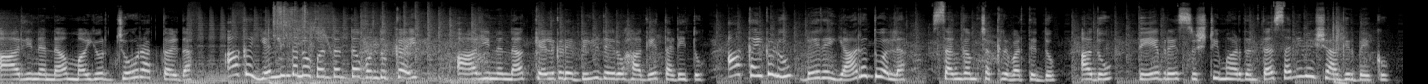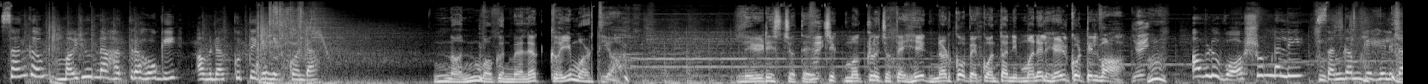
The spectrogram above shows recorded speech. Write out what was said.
ಆರ್ಯನನ್ನ ಮಯೂರ್ ಜೋರಾಗಿ ತಳ್ದ. ಆಗ ಎಲ್ಲಿಂದಲೂ ಬಂದಂತ ಒಂದು ಕೈ ಆರ್ಯನನ್ನ ಕೆಳಗಡೆ ಬೀಳದೆ ಇರೋ ಹಾಗೆ ತಡೀತು. ಆ ಕೈಗಳು ಬೇರೆ ಯಾರದ್ದು ಅಲ್ಲ ಸಂಗಮ್ ಚಕ್ರವರ್ತಿದ್ದು. ಅದು ದೇವ್ರೆ ಸೃಷ್ಟಿ ಮಾಡಿದಂತ ಸನ್ನಿವೇಶ ಆಗಿರ್ಬೇಕು. ಸಂಗಮ್ ಮಯೂರ್ನ ಹತ್ರ ಹೋಗಿ ಅವನ ಕುತ್ತಿಗೆ ಹಿಡ್ಕೊಂಡ. ನನ್ ಮಗನ್ ಮೇಲೆ ಕೈ ಮಾಡ್ತೀಯ? ಲೇಡೀಸ್ ಜೊತೆ ಚಿಕ್ಕ ಮಕ್ಕಳು ಜೊತೆ ಹೇಗ್ ನಡ್ಕೋಬೇಕು ಅಂತ ನಿಮ್ ಮನೇಲಿ ಹೇಳ್ಕೊಟ್ಟಿಲ್ವಾ? ಅವಳು ವಾಶ್ರೂಮ್ನಲ್ಲಿ ಸಂಗಮ್ಗೆ ಹೇಳಿದ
